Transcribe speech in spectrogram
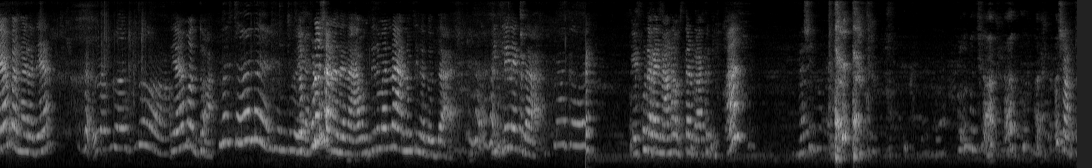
ఏం బంగారు అది ఏమొద్దు? ఎప్పుడు సరేనా ఒక తినమన్నా అన్నం తినదొద్దా ఇడ్లీనే కదా? వేసుకున్నారా నాన్న వస్తాడు రాత్రికి? షాప్.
